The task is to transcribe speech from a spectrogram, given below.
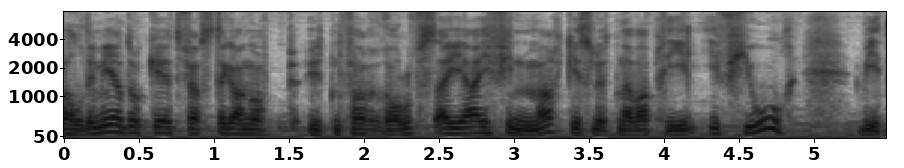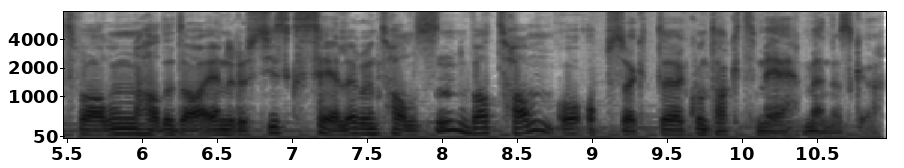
Valdimir dukket første gang opp utenfor Rolfsøya i Finnmark i slutten av april i fjor. Hvithvalen hadde da en russisk sele rundt halsen, var tam og oppsøkte kontakt med mennesker.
